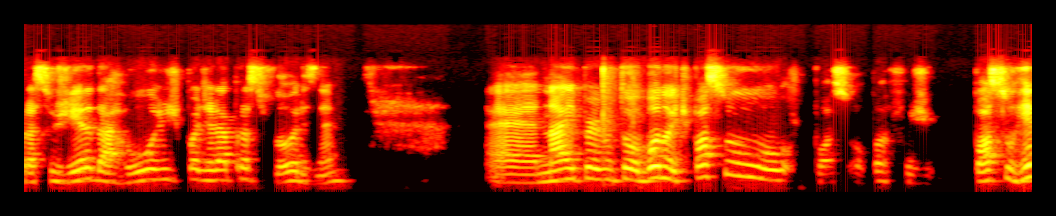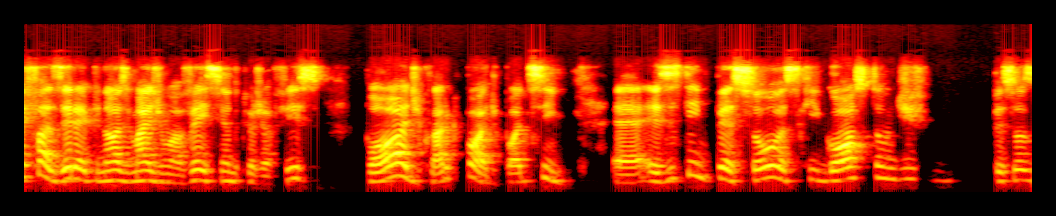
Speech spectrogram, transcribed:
a sujeira da rua, a gente pode olhar para as flores, né? É, Nai perguntou, boa noite, posso, posso, opa, fugiu, posso refazer a hipnose mais de uma vez, sendo que eu já fiz? Pode, claro que pode, pode sim. É, existem pessoas que gostam de pessoas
